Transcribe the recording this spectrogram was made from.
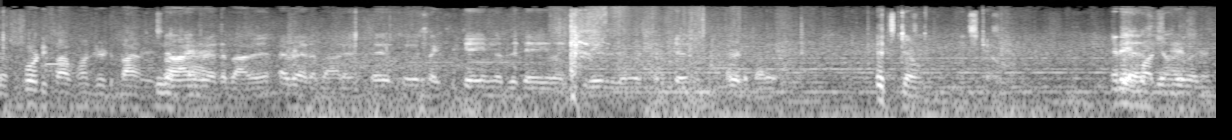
uh, 4,500 to buy yourself No, I read about it. I read about it. It, it was like the game of the day, like two days ago or something. I read about it. It's dope. It's dope. It Yeah, ain't much different.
